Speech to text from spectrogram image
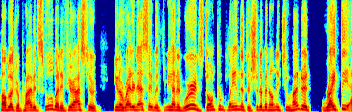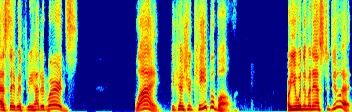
public or private school, but if you're asked to, you know, write an essay with 300 words, don't complain that there should have been only 200. Write the essay with 300 words. Why? Because you're capable or you wouldn't have been asked to do it.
